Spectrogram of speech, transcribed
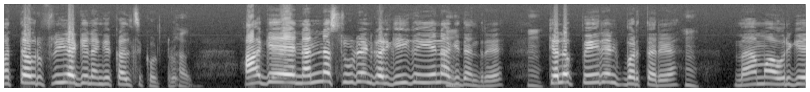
ಮತ್ತೆ ಅವರು ಫ್ರೀಯಾಗಿ ನಂಗೆ ಕಲ್ಸಿಕೊಟ್ರು. ಹಾಗೆ ನನ್ನ ಸ್ಟೂಡೆಂಟ್ಗಳಿಗೆ ಈಗ ಏನಾಗಿದೆ ಅಂದ್ರೆ ಕೆಲವು ಪೇರೆಂಟ್ ಬರ್ತಾರೆ. ಮ್ಯಾಮ್ ಅವರಿಗೆ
